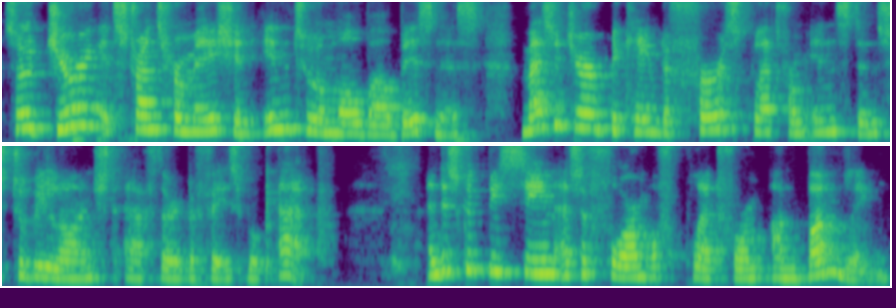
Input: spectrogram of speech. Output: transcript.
So during its transformation into a mobile business, Messenger became the first platform instance to be launched after the Facebook app. And this could be seen as a form of platform unbundling,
